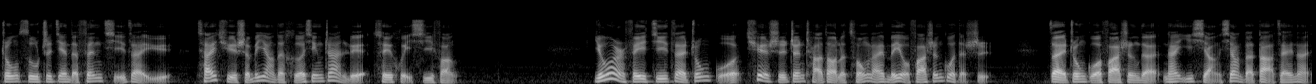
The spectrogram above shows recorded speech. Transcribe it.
中苏之间的分歧在于采取什么样的核心战略摧毁西方。尤尔飞机在中国确实侦察到了从来没有发生过的事，在中国发生的难以想象的大灾难。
